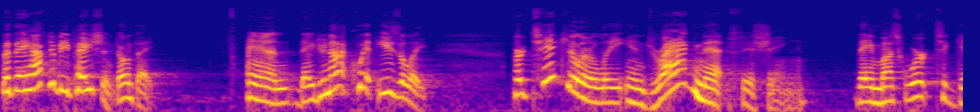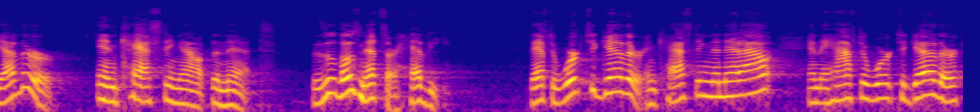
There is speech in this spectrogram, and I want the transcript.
but they have to be patient, don't they? And they do not quit easily. Particularly in dragnet fishing, they must work together in casting out the net. Those nets are heavy. They have to work together in casting the net out, and they have to work together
